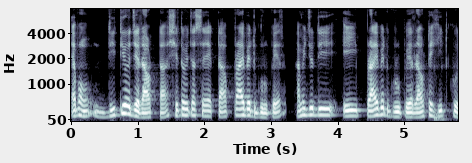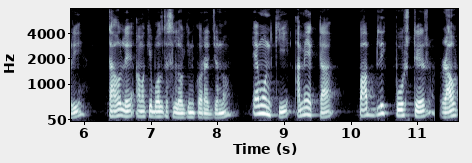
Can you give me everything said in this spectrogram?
এবং দ্বিতীয় যে রাউটটা সেটা হইতেছে একটা প্রাইভেট গ্রুপের আমি যদি এই প্রাইভেট গ্রুপের রাউটে হিট করি তাহলে আমাকে বলতেছে লগ ইন করার জন্য। এমনকি আমি একটা পাবলিক পোস্টের রাউট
